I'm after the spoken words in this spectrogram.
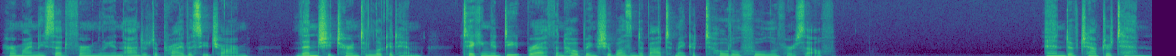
Hermione said firmly and added a privacy charm. Then she turned to look at him, taking a deep breath and hoping she wasn't about to make a total fool of herself. End of chapter 10.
